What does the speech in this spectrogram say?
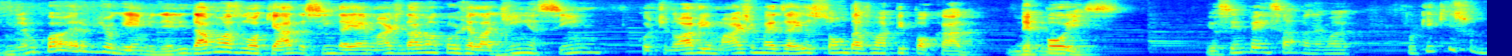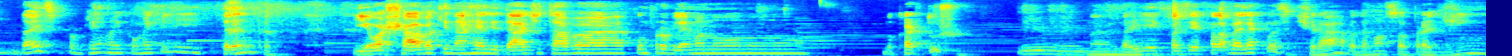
Não lembro qual era o videogame dele. Ele dava umas bloqueadas assim, daí a imagem dava uma congeladinha assim, continuava a imagem, mas aí o som dava uma pipocada. Depois. E eu sempre pensava, né, mas por que que isso dá esse problema aí? Como é que ele tranca? E eu achava que na realidade tava com problema no, no, no cartucho. Uhum. né? Daí fazia aquela velha coisa, tirava, dava uma sopradinha,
